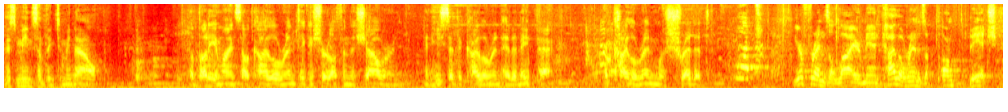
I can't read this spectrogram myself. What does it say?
This means something to me now. A buddy of mine saw Kylo Ren take his shirt off in the shower, and and he said that Kylo Ren had an eight pack. That Kylo Ren was shredded. What? Your friend's a liar, man. Kylo Ren is a punk bitch.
